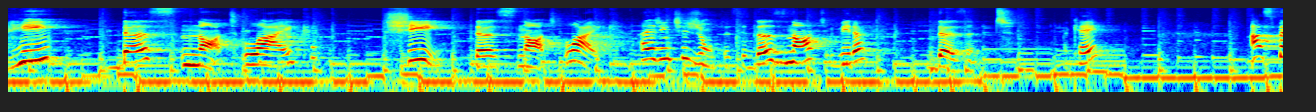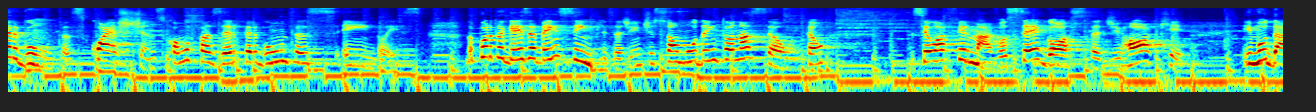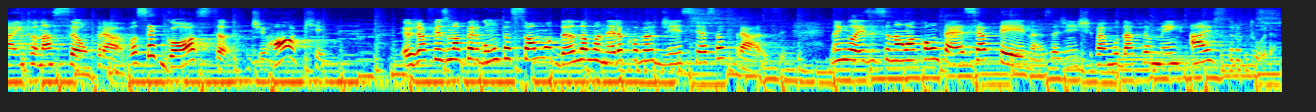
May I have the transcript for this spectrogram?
he does not like, she does not like. Aí a gente junta, esse does not vira doesn't, ok? As perguntas, questions, como fazer perguntas em inglês. No português é bem simples, a gente só muda a entonação. Então, se eu afirmar você gosta de rock e mudar a entonação para você gosta de rock, eu já fiz uma pergunta só mudando a maneira como eu disse essa frase. No inglês isso não acontece apenas, a gente vai mudar também a estrutura.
